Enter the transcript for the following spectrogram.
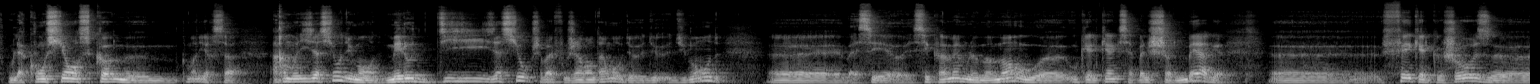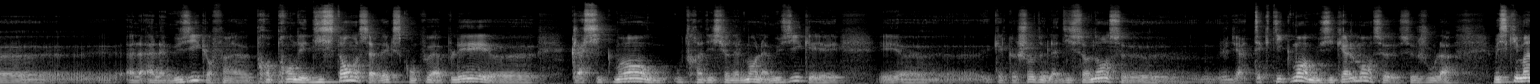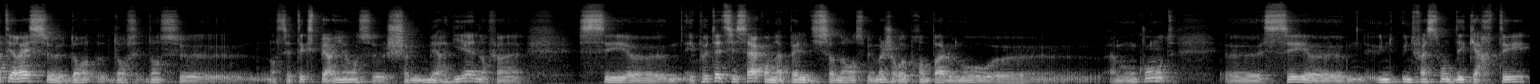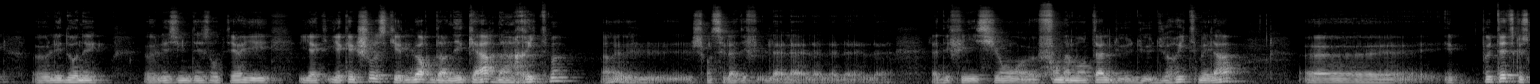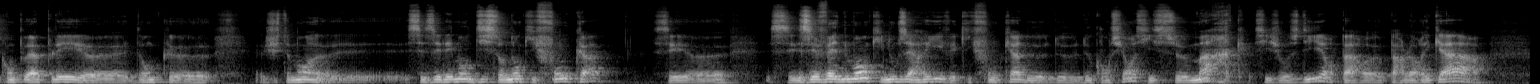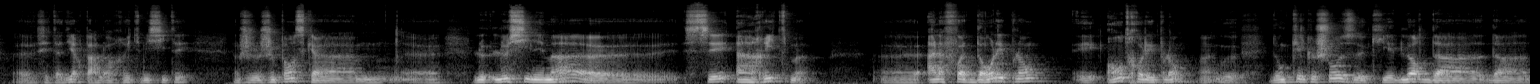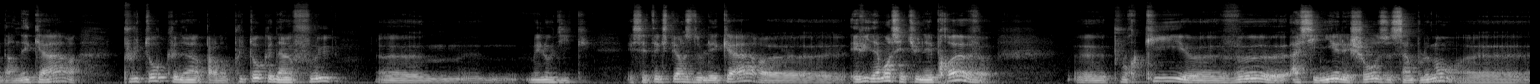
ou la conscience comme, comment dire ça, harmonisation du monde, mélodisation, je sais pas, il faut que j'invente un mot, du monde, bah c'est quand même le moment où, où quelqu'un qui s'appelle Schoenberg fait quelque chose à la, musique, enfin, prend des distances avec ce qu'on peut appeler euh, classiquement ou, traditionnellement la musique et, euh, quelque chose de la dissonance, euh, je veux dire, techniquement, musicalement, se, joue là. Mais ce qui m'intéresse dans, dans, ce, dans cette expérience Schoenbergienne, enfin, c'est et peut-être c'est ça qu'on appelle dissonance, mais moi je reprends pas le mot à mon compte. c'est une, façon d'écarter euh, les données euh, les unes des autres. Il y, a, quelque chose qui est de l'ordre d'un écart, d'un rythme. Hein, euh, je pense que c'est la, définition fondamentale du, rythme est là. et peut-être que ce qu'on peut appeler donc justement ces éléments dissonants qui font cas, ces, événements qui nous arrivent et qui font cas de, conscience, ils se marquent, si j'ose dire, par, leur écart, euh, c'est-à-dire par leur rythmicité. Je, pense que euh, le, cinéma, euh, c'est un rythme à la fois dans les plans et entre les plans, hein, donc quelque chose qui est de l'ordre d'un écart plutôt que d'un flux mélodique. Et cette expérience de l'écart, évidemment, c'est une épreuve euh, pour qui euh, veut assigner les choses simplement. Euh,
